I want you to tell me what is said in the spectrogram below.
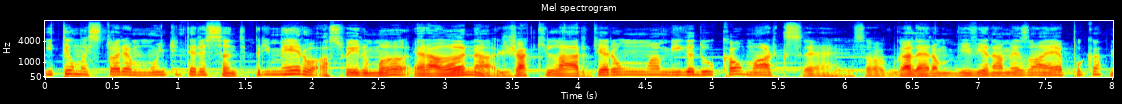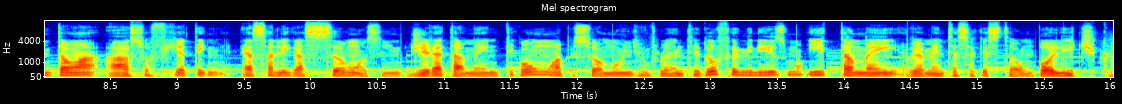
E tem uma história muito interessante. Primeiro, a sua irmã era Ana Jaquilar, que era uma amiga do Karl Marx. É, essa galera vivia na mesma época. Então a, a Sofia tem essa ligação, assim, diretamente com uma pessoa muito influente do feminismo e também, obviamente, essa questão política.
